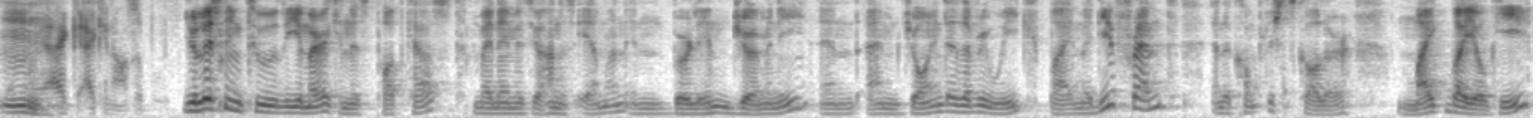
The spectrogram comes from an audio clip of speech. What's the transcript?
lose. Mm. I, I can also believe. You're listening to the Americanist podcast. My name is Johannes Ehrmann in Berlin, Germany, and I'm joined as every week by my dear friend and accomplished scholar, Mike Baiocchi.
